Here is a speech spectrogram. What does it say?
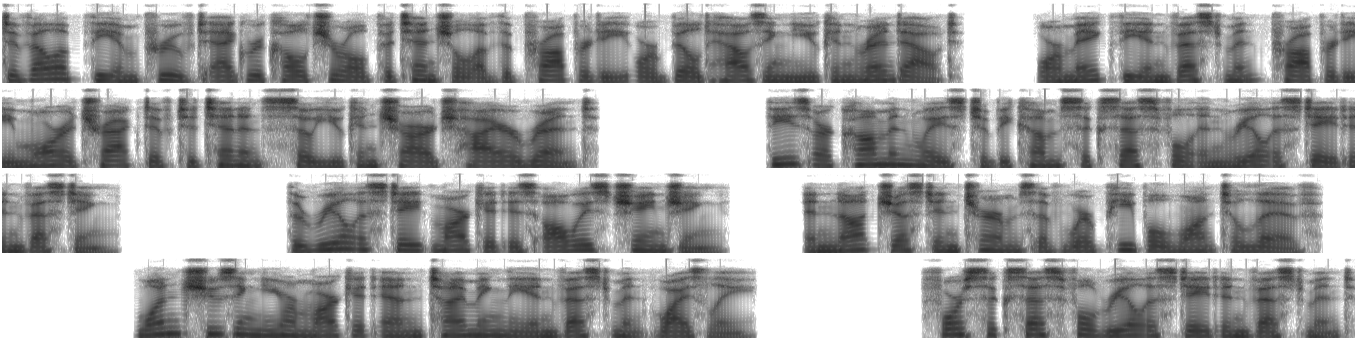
Develop the improved agricultural potential of the property or build housing you can rent out, or make the investment property more attractive to tenants so you can charge higher rent. These are common ways to become successful in real estate investing. The real estate market is always changing, and not just in terms of where people want to live. 1. Choosing your market and timing the investment wisely. For successful real estate investment,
